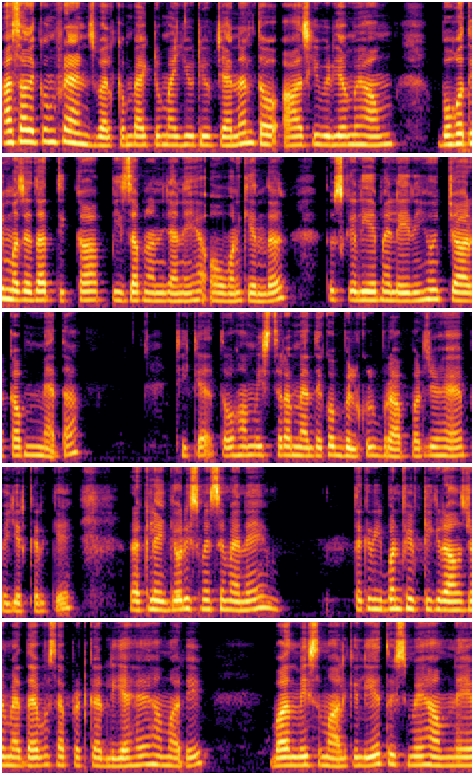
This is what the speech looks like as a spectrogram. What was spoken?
असलम friends welcome back to my YouTube channel तो आज की वीडियो में हम बहुत ही मज़ेदार टिक्का पिज़्ज़ा बनाने जाने हैं ओवन के अंदर। तो उसके लिए मैं ले रही हूँ चार कप मैदा। ठीक है तो हम इस तरह मैदे को बिल्कुल बराबर जो है मैयर करके रख लेंगे। और इसमें से मैंने तकरीबन फिफ्टी ग्राम्स जो मैदा है वो सेपरेट कर लिया है हमारे बाद में इस्तेमाल के लिए। तो इसमें हमने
